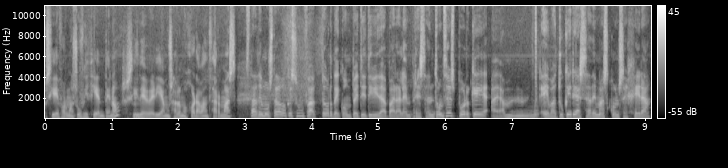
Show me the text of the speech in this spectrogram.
si de forma suficiente, ¿no? Si deberíamos a lo mejor avanzar más. Está demostrado que es un factor de competitividad para la empresa. Entonces, ¿por qué, Eva, tú que eres además consejera,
